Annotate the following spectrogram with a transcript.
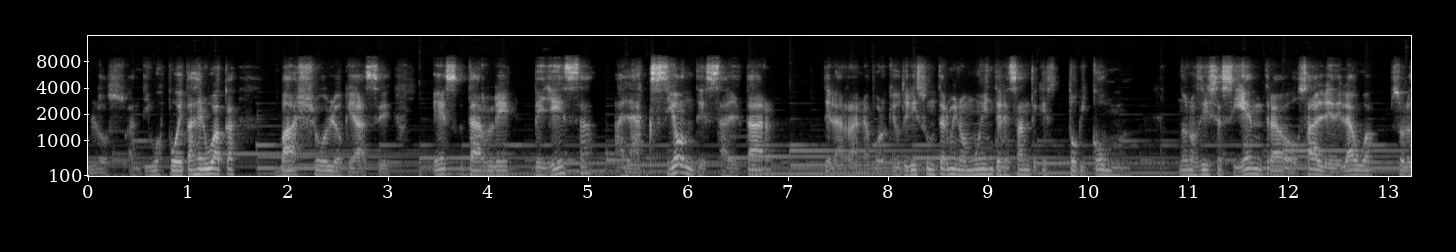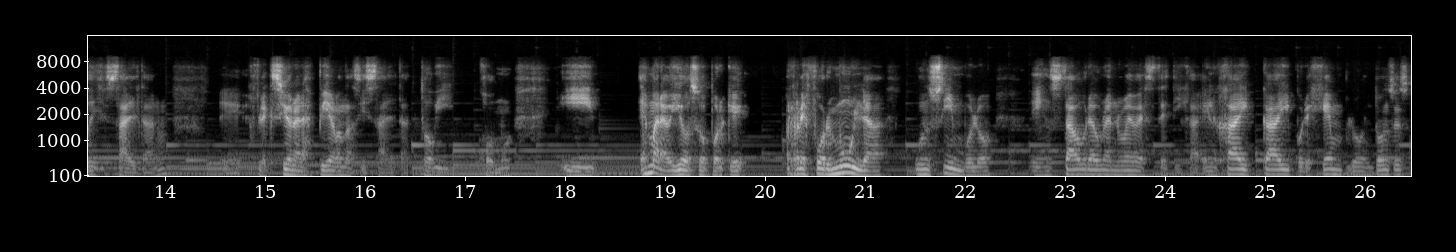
los antiguos poetas del Huaca, Bayo lo que hace es darle belleza a la acción de saltar de la rana, porque utiliza un término muy interesante que es tobicom. No nos dice si entra o sale del agua, solo dice salta, ¿no? Eh, flexiona las piernas y salta, tobicom. Y es maravilloso porque reformula un símbolo e instaura una nueva estética. El Haikai, por ejemplo, entonces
